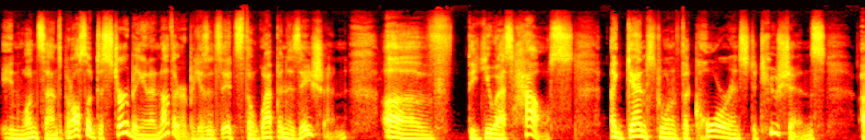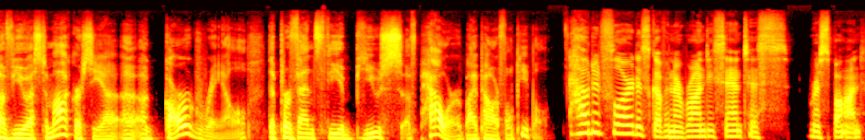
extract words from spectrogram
in one sense, but also disturbing in another because it's it's the weaponization of the U.S. House against one of the core institutions of U.S. democracy, a, a guardrail that prevents the abuse of power by powerful people. How did Florida's Governor Ron DeSantis respond?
